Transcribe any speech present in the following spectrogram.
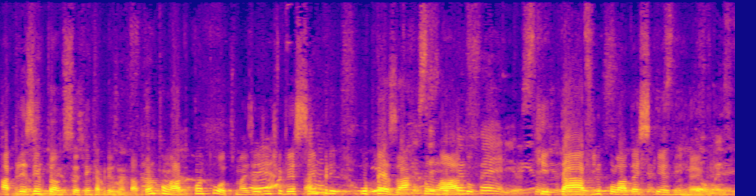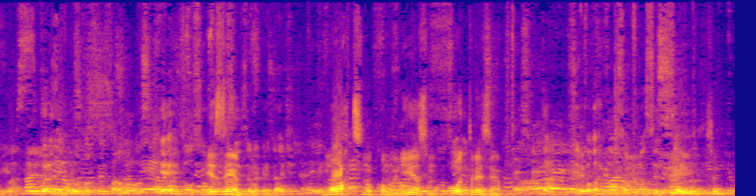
apresentando. Você tem que apresentar tanto um lado quanto o outro, mas a gente vê sempre o pesar para um lado que está vinculado à esquerda, em Então, regra. mas, por exemplo, você falou que é a Revolução Exemplo. Francesa, não é verdade? Mortes no comunismo, outro exemplo. Tá, você falou Revolução Francesa. Sim.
